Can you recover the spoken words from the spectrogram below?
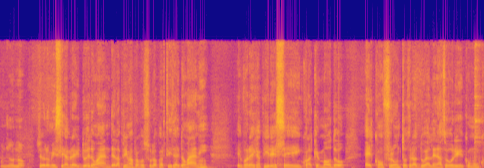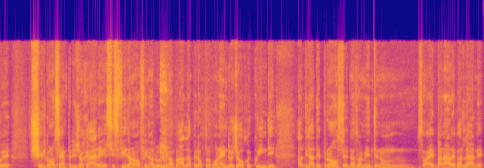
Buongiorno. Buongiorno mister. Avrei due domande. La prima proprio sulla partita di domani e vorrei capire se in qualche modo è il confronto tra due allenatori che comunque scelgono sempre di giocare, che si sfidano fino all'ultima palla, però proponendo gioco e quindi al di là del pronostico, naturalmente non, insomma, è banale parlarne,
